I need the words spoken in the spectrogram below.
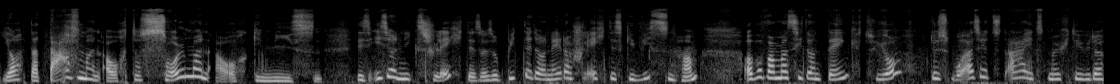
ja, da darf man auch, das soll man auch genießen. Das ist ja nichts Schlechtes, also bitte da nicht ein schlechtes Gewissen haben. Aber wenn man sich dann denkt, ja, das war es jetzt auch, jetzt möchte ich wieder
